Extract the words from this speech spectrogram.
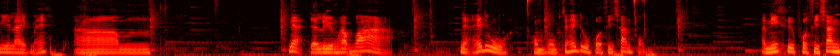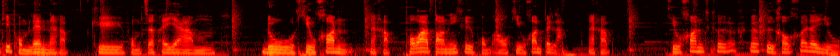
มีอะไรอีกไหมอืมเนี่ยอย่าลืมครับว่าเนี่ยให้ดูผมผมจะให้ดูโพซิชันผม อันนี้คือโพซิชันที่ผมเล่นนะครับ คือผมจะพยายามดูคิวคอนนะครับ เพราะว่าตอนนี้คือผมเอาคิวคอนเป็นหลักนะครับคิวคอนก็คือเขาก็จะอยู่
